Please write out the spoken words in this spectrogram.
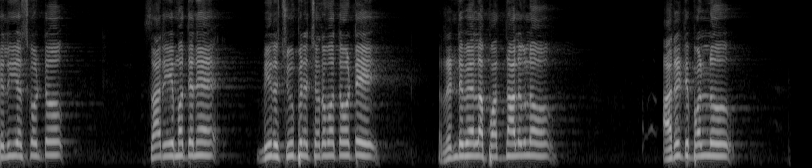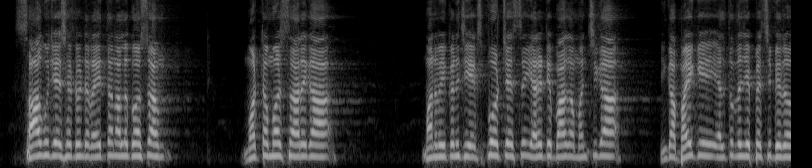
తెలియజేసుకుంటూ సార్ ఈ మధ్యనే మీరు చూపిన చొరవతోటి రెండు వేల పద్నాలుగులో అరటి పళ్ళు సాగు చేసేటువంటి రైతన్నల కోసం మొట్టమొదటిసారిగా మనం ఇక్కడి నుంచి ఎక్స్పోర్ట్ చేసి అరటి బాగా మంచిగా ఇంకా పైకి వెళ్తుందని చెప్పేసి మీరు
